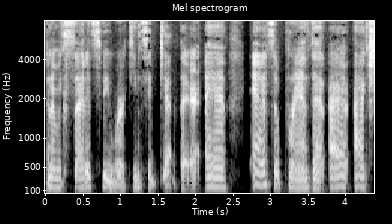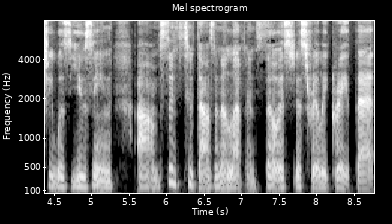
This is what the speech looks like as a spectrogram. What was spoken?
and I'm excited to be working together. And and it's a brand that I actually was using um, since 2011. So it's just really great that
